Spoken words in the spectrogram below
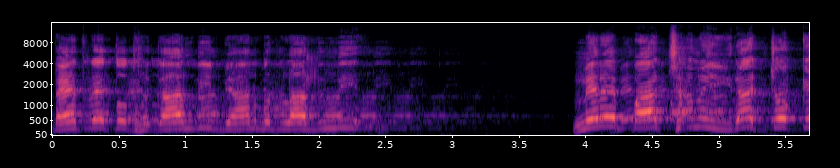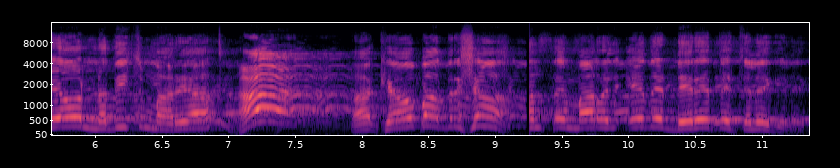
ਪੈਤਰੇ ਤੋਂ ਥਕਾਨ ਦੀ ਬਿਆਨ ਬਦਲਾ ਦਿੰਦੀ ਆ। ਮੇਰੇ ਪਾਤਸ਼ਾਹ ਨੇ ਹੀਰਾ ਚੁੱਕ ਕੇ ਉਹ ਨਦੀ ਚ ਮਾਰਿਆ। ਆਖਿਆ ਉਹ ਬਹਾਦਰ ਸ਼ਾਹ ਤੇ ਮਹਾਰਾਜ, ਇਹਦੇ ਡੇਰੇ ਤੇ ਚਲੇ ਗਏ।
